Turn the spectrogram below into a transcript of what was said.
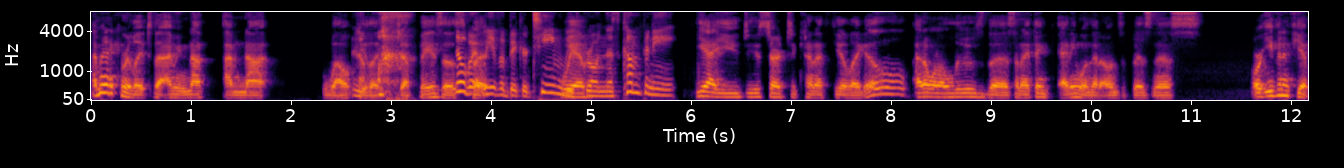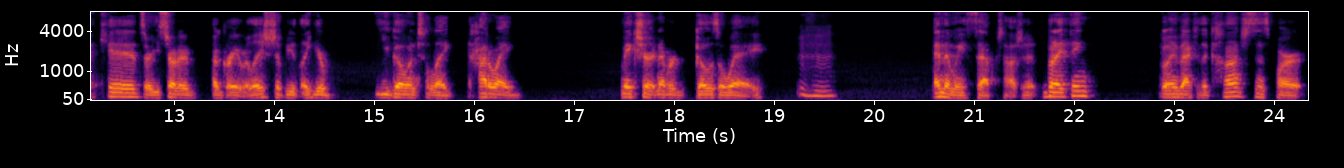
I mean, I can relate to that. I mean, not I'm not wealthy no. like Jeff Bezos. no, but, but, we have a bigger team. We've we have, grown this company. Yeah, you do start to kind of feel like, oh, I don't want to lose this. And I think anyone that owns a business, or even if you have kids or you start a, a great relationship, you like you're you go into like, how do I make sure it never goes away? Mm-hmm. And then we sabotage it. But I think going back to the consciousness part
